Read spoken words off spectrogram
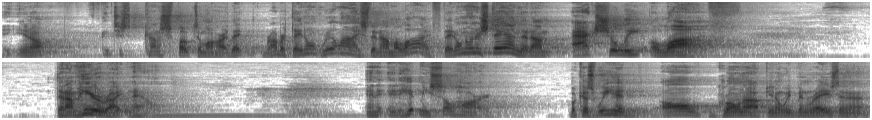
You know, it just kind of spoke to my heart. They, Robert, they don't realize that I'm alive. They don't understand that I'm actually alive, that I'm here right now. And it, it hit me so hard because we had all grown up. You know, we'd been raised in a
